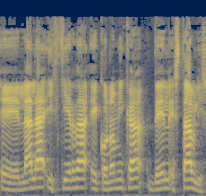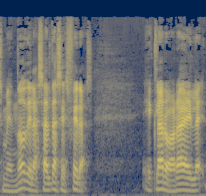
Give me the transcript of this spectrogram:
eh, el ala izquierda económica del establishment, ¿no? De las altas esferas. Eh, claro, ahora el-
